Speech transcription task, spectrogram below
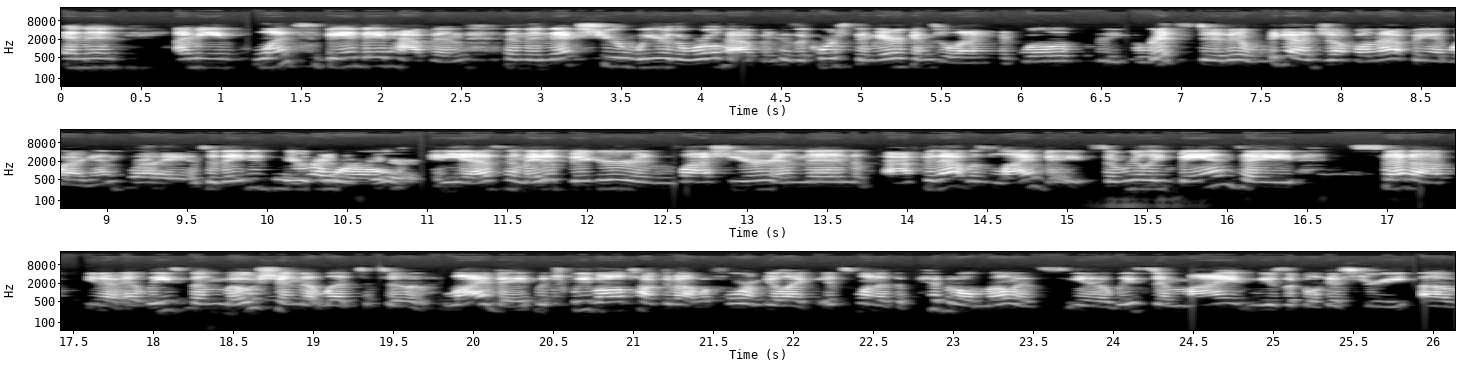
And then I mean, once Band Aid happened, then the next year We Are the World happened, because of course the Americans are like, well, if the Brits did it, we gotta jump on that bandwagon. Right. And so they did We Are the World. bigger. Yes, and made it bigger and last year. And then after that was Live Aid. So really Band Aid set up, you know, at least the motion that led to, to Live Aid, which we've all talked about before and feel like it's one of the pivotal moments, you know, at least in my musical history of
